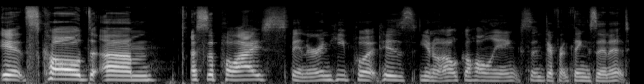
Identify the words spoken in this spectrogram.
It's called um, a supply spinner, and he put his, you know, alcohol inks and different things in it.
